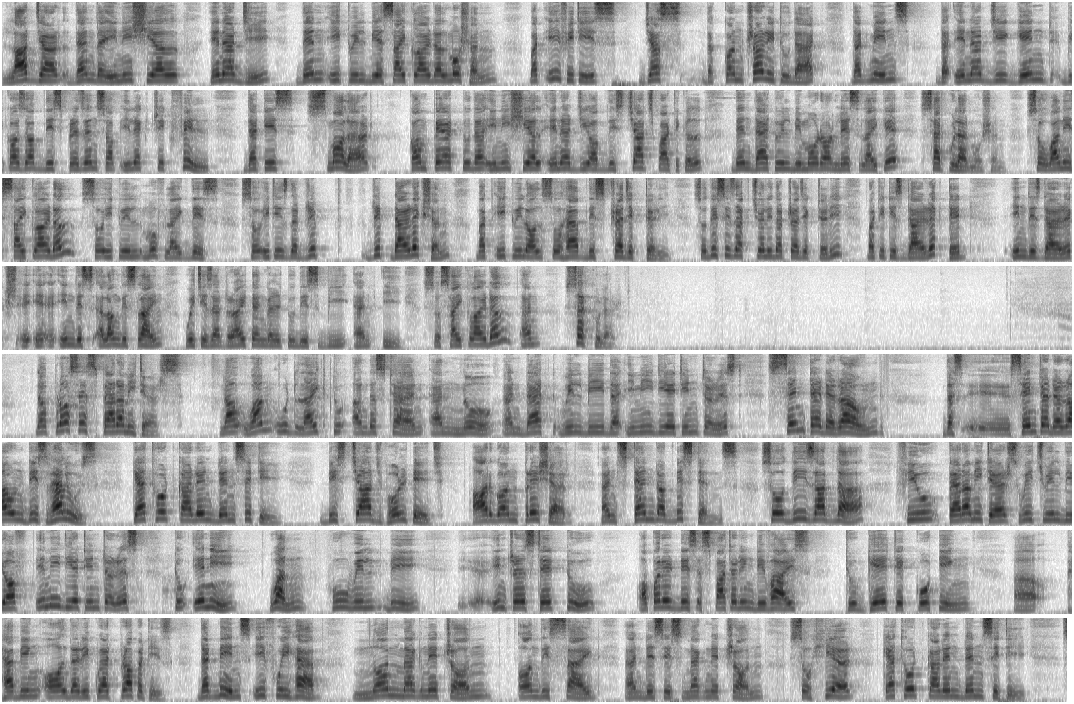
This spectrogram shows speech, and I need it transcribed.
larger than the initial energy, then it will be a cycloidal motion but if it is just the contrary to that, that means the energy gained because of this presence of electric field that is smaller compared to the initial energy of this charge particle, then that will be more or less like a circular motion. So, one is cycloidal. So, it will move like this. So, it is the drift drift direction but it will also have this trajectory. So, this is actually the trajectory, but it is directed in this direction in this along this line which is at right angle to this B and E. So, cycloidal and circular. Now, process parameters now, one would like to understand and know and that will be the immediate interest centered around the uh, centered around these values cathode current density, discharge voltage, argon pressure and stand off distance. So, these are the few parameters which will be of immediate interest to any one who will be uh, interested to operate this sputtering device to get a coating uh, having all the required properties. That means, if we have non magnetron on this side and this is magnetron. So, here cathode current density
